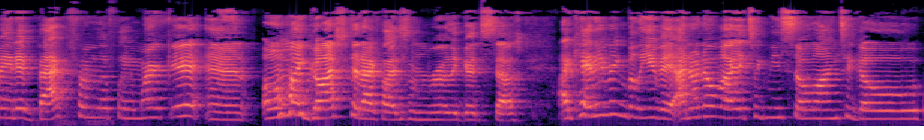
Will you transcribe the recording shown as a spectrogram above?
Made it back from the flea market and oh my gosh, did I find some really good stuff. I can't even believe it. I don't know why it took me so long to go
